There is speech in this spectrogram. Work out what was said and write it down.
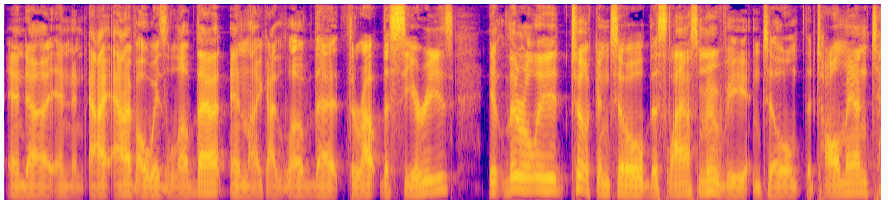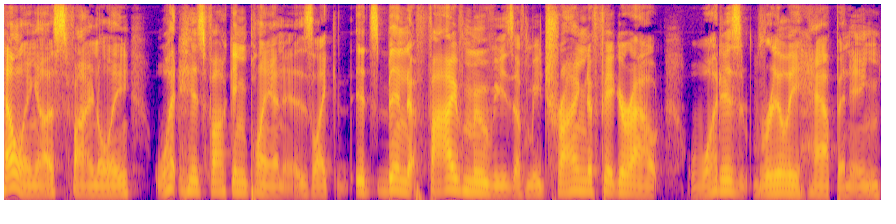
and uh and I I've always loved that, and like I love that throughout the series it literally took until this last movie until the tall man telling us finally what his fucking plan is. Like it's been five movies of me trying to figure out what is really happening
